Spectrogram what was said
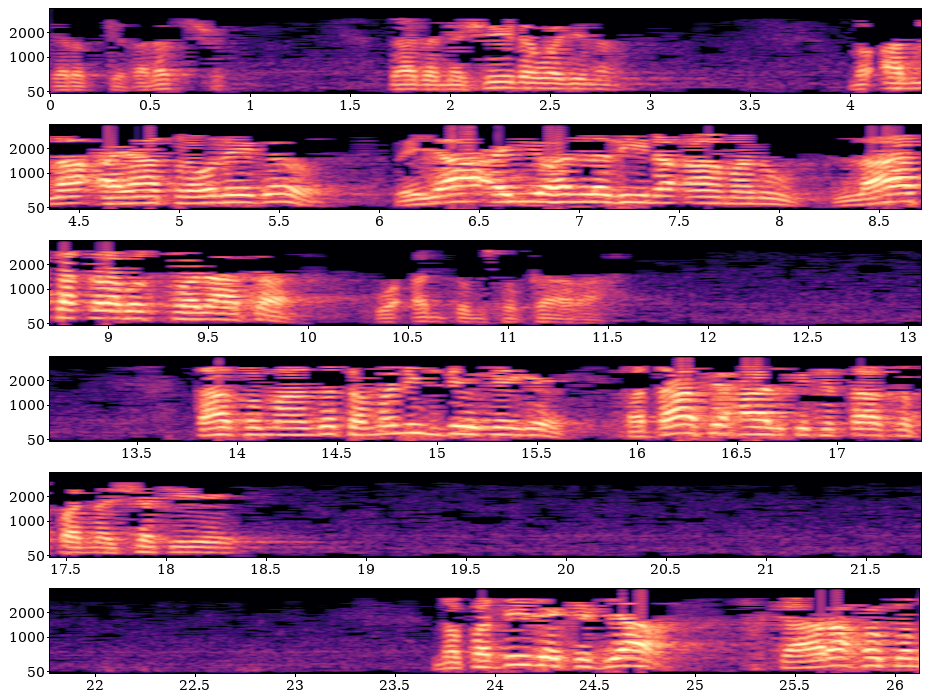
قرت کې غلط شو دا د نشې د وجې نه نو الله آیات راولېږه یا ایها الذین آمنو لا تقربوا الصلاة وانتم سکارا تاسو مانځه ته مه نږدې کېږئ په داسې حال کې چې تاسو په نشه کې یې نو په دې ځای کې بیا ښکاره حکم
